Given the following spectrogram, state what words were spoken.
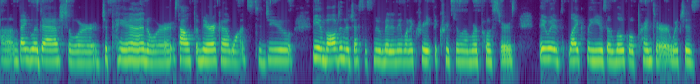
um, Bangladesh or Japan or South America wants to do be involved in the justice movement and they want to create the curriculum or posters, they would likely use a local printer, which is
